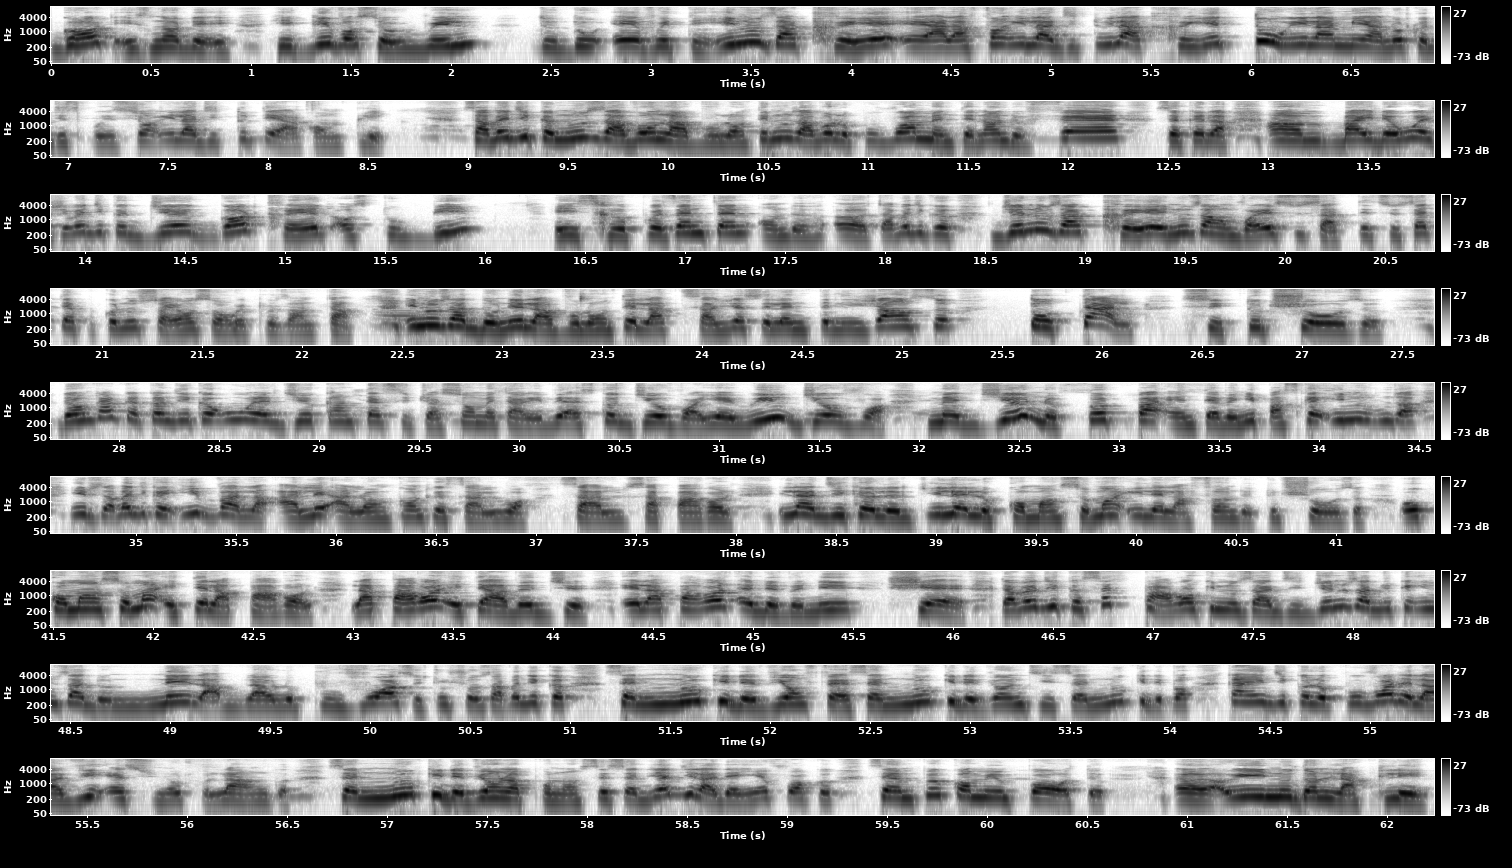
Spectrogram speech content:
God is not the, He give us a will to do everything. Il nous a créés et à la fin, il a dit il a créé tout, il a mis à notre disposition, il a dit tout est accompli. Ça veut dire que nous avons la volonté, nous avons le pouvoir maintenant de faire ce que là. Um, by the way, je veux dire que Dieu, God created us to be His representant on the earth. Ça veut dire que Dieu nous a créés, il nous a envoyés sur sa tête, sur cette terre pour que nous soyons son représentant. Il nous a donné la volonté, la sagesse et l'intelligence totale sur toute chose. Donc, quand quelqu'un dit que où est Dieu quand telle situation m'est arrivée, est-ce que Dieu voyait? Oui, Dieu voit. Mais Dieu ne peut pas intervenir parce que il nous, il, ça veut dire qu'il va aller à l'encontre de sa loi, sa, sa parole. Il a dit que il est le commencement, il est la fin de toute chose. Au commencement était la parole. La parole était avec Dieu et la parole est devenue chair. Ça veut dire que cette parole qu'il nous a dit, Dieu nous a dit qu'il nous a donné le pouvoir sur toute chose. Ça veut dire que c'est nous qui devions faire, c'est nous qui devions dire, c'est nous qui devions. Quand il dit que le pouvoir de la vie est sur notre langue, c'est nous qui devions la prononcer. C'est a dit la dernière fois que c'est un peu comme une porte. Euh, il nous donne la clé.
